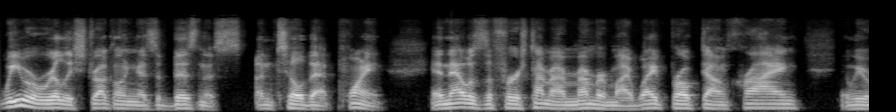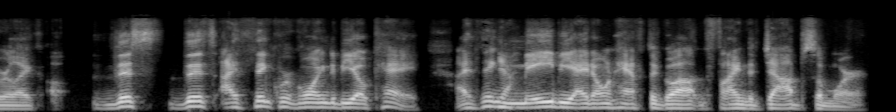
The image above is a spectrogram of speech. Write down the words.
we were really struggling as a business until that point, and that was the first time I remember my wife broke down crying, and we were like. "Oh, This, this, I think we're going to be okay. I think Yeah. maybe I don't have to go out and find a job somewhere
